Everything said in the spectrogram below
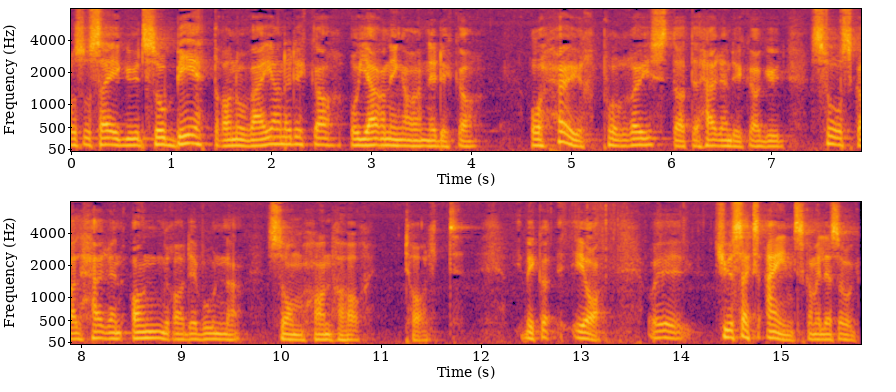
Og så sier Gud, så betra nå veiene dykkar og gjerningene dykkar, og høyr på røysta til Herren dykkar Gud, så skal Herren angra det vonde som Han har talt. Ja, 26.1 eh, skal vi lese òg.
